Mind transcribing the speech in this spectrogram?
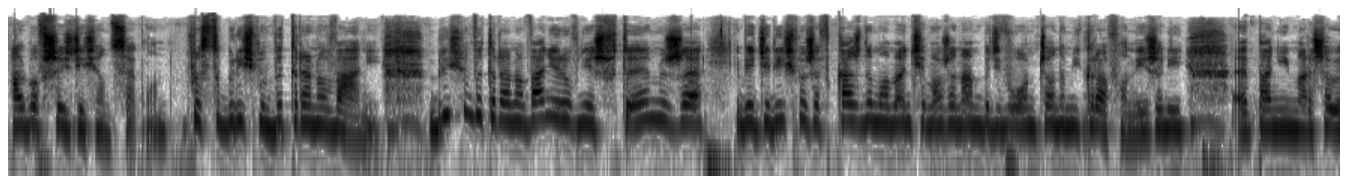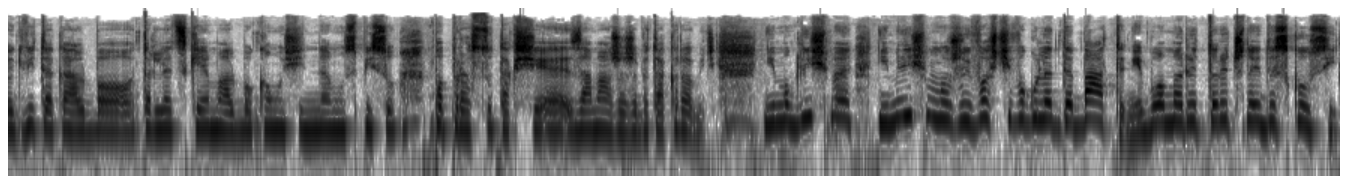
albo w 60 sekund. Po prostu byliśmy wytrenowani. Byliśmy wytrenowani również w tym, że wiedzieliśmy, że w każdym momencie może nam być wyłączony mikrofon. Jeżeli e, pani marszałek Witek albo Terleckiemu, albo komuś innemu z PiSu po prostu tak się zamarzy, żeby tak robić. Nie mogliśmy, nie mieliśmy możliwości w ogóle debaty, nie było merytorycznej dyskusji.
